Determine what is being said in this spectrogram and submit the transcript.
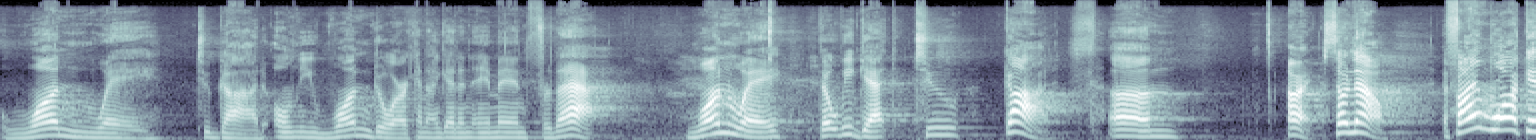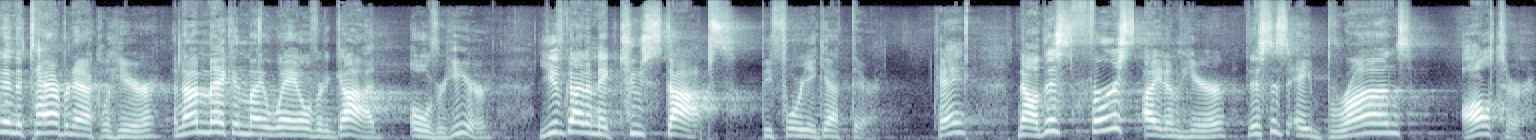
one way to God, only one door. Can I get an amen for that? One way that we get to God. Um, all right, so now, if I'm walking in the tabernacle here and I'm making my way over to God over here, you've got to make two stops before you get there. Okay? Now, this first item here, this is a bronze altar.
